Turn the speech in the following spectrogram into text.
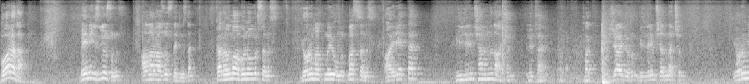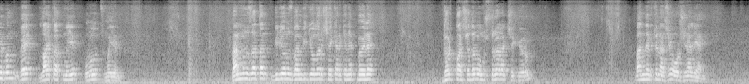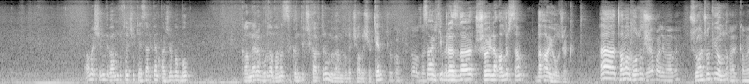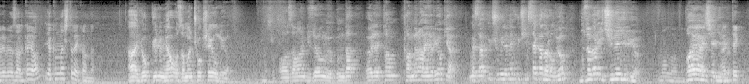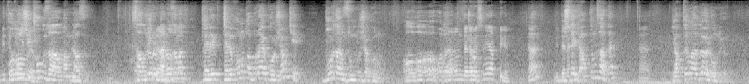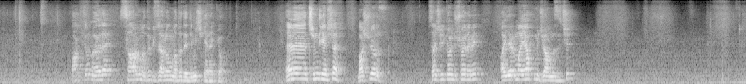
Bu arada beni izliyorsunuz. Allah razı olsun hepinizden. Kanalıma abone olursanız, yorum atmayı unutmazsanız, ayrıyetten bildirim çanını da açın lütfen. Bak rica ediyorum bildirim çanını açın. Yorum yapın ve like atmayı unutmayın. Ben bunu zaten biliyorsunuz ben videoları çekerken hep böyle dört parçadan oluşturarak çekiyorum. Ben de bütün her şey orijinal yani. Ama şimdi ben bu saçı keserken acaba bu kamera burada bana sıkıntı çıkartır mı ben burada çalışırken? Çok hafif daha. Sanki biraz daha şöyle alırsam daha iyi olacak. Ha tamam olmuş. Şey yap Halim abi. Şu an çok iyi oldu. Hayır kamerayı biraz arkaya al. Yakınlaştır ekrandan. Ha yok gülüm ya o zaman çok şey oluyor. Nasıl? O zaman güzel olmuyor. Bunda öyle tam kamera ayarı yok ya. Mesela 3 milime 3x'e kadar alıyorum. Bu sefer içine giriyor. Allah Allah. Bayağı içe giriyor. Yani tek bir tık Onun olmuyor. için çok uzağa almam lazım. Sallıyorum Şuraya ben o zaman tele, telefonu da buraya koyacağım ki buradan zoomlayacak onu. Oho o da onun denemesini yap bir gün. Çok... He? Bir dene. İşte yaptım zaten. He. Yaptığım halde öyle oluyor. Baktım öyle sarmadı, güzel olmadı dedim hiç gerek yok. Evet şimdi gençler başlıyoruz. Saç ilk önce şöyle bir ayırma yapmayacağımız için.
